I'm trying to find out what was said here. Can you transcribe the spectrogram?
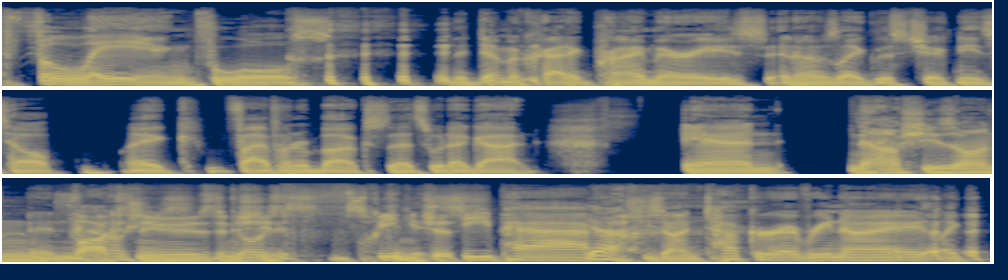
filleting fools in the Democratic primaries, and I was like, "This chick needs help. Like five hundred bucks. That's what I got." And, Now she's on and Fox News, and she's to at just CPAC. Yeah. she's on Tucker every night. Like,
